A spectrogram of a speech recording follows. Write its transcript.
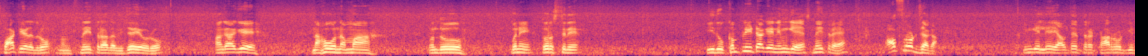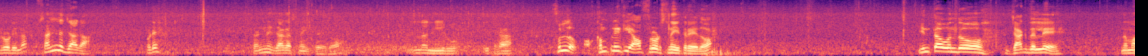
ಸ್ಪಾಟ್ ಹೇಳಿದ್ರು ನಮ್ಮ ಸ್ನೇಹಿತರಾದ ವಿಜಯ್ ಅವರು. ಹಾಗಾಗಿ ನಾವು ನಮ್ಮ ಒಂದು ಮನೆ ತೋರಿಸ್ತೀನಿ. ಇದು ಕಂಪ್ಲೀಟಾಗಿ ನಿಮಗೆ ಸ್ನೇಹಿತರೆ ಆಫ್ ರೋಡ್ ಜಾಗ. ನಿಮಗೆ ಇಲ್ಲಿ ಯಾವುದೇ ಥರ ಟಾರ್ ರೋಡ್ ಗಿಡ್ ರೋಡ್ ಇಲ್ಲ, ಸಣ್ಣ ಜಾಗ. ನೋಡಿ. ಸಣ್ಣ ಜಾಗ ಸ್ನೇಹಿತರೆ ಇದು. ಎಲ್ಲ ನೀರು. ಈ ಥರ ಫುಲ್ಲು ಕಂಪ್ಲೀಟ್ಲಿ ಆಫ್ ರೋಡ್ ಸ್ನೇಹಿತರೆ ಇದು. ಇಂಥ ಒಂದು ಜಾಗದಲ್ಲಿ ನಮ್ಮ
